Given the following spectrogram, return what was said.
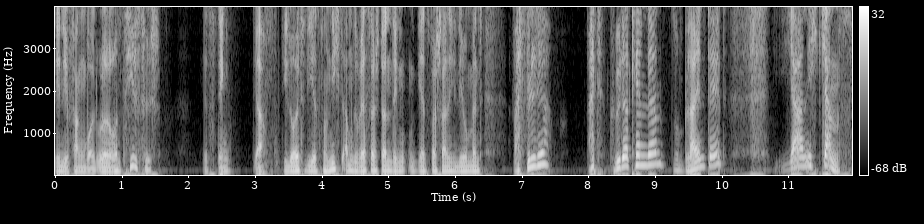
den ihr fangen wollt, oder euren Zielfisch. Jetzt denkt, ja, die Leute, die jetzt noch nicht am Gewässer standen, denken jetzt wahrscheinlich in dem Moment, was will der? Was? Köder kennenlernen? So ein Blind Date? Ja, nicht ganz.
